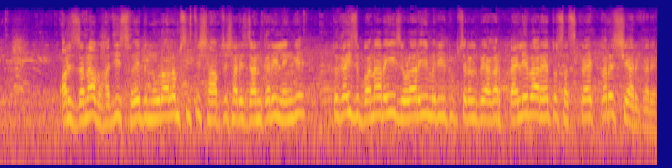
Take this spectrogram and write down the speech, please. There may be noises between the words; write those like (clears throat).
और जनाब हाजी सैयद नूर आलम सिस्ती साहब से सारी जानकारी लेंगे तो गाइज बना रही जोड़ा रही मेरे यूट्यूब चैनल पे अगर पहली बार है तो सब्सक्राइब करें शेयर करें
